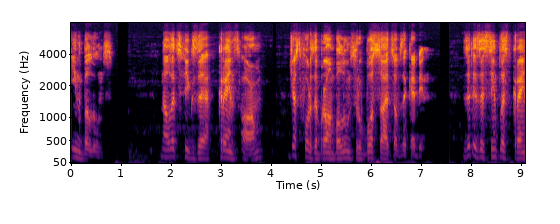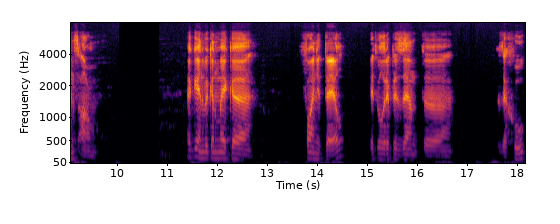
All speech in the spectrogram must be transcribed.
in balloons. Now let's fix the crane's arm just for the brown balloon through both sides of the cabin. That is the simplest crane's arm. Again, we can make a funny tail. It will represent uh, the hook.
